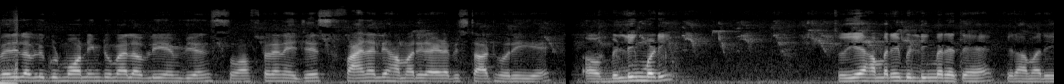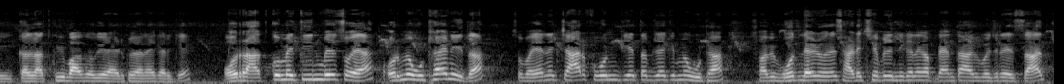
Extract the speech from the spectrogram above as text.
Very lovely good morning to my lovely ambience so after an ages finally हमारी राइड अभी स्टार्ट हो रही है। बिल्डिंग बड़ी। तो ये हमारी बिल्डिंग में रहते हैं। फिर हमारी कल रात को ही बात हो गई राइड को जाना करके। और रात को मैं तीन बजे सोया और मैं उठा ही नहीं था। तो भैया ने चार फ़ोन किए तब जाके मैं उठा। तो अभी बहुत लेट हो रहे हैं। साढ़े छः बजे निकलने का प्लान था। अभी बज रहे हैं सात।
